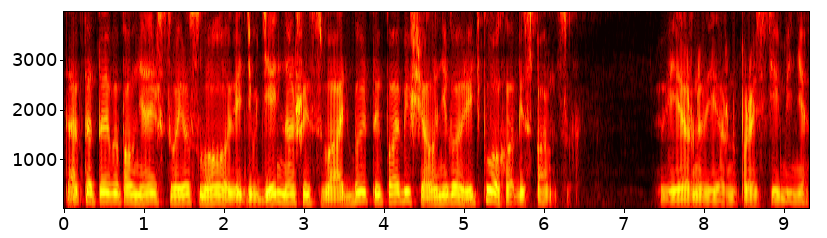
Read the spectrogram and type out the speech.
«Так-то ты выполняешь свое слово, ведь в день нашей свадьбы ты пообещала не говорить плохо об испанцах». «Верно, верно, прости меня.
